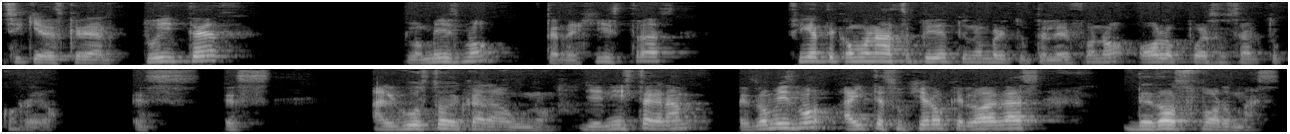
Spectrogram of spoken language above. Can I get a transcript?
si quieres crear Twitter, lo mismo, te registras. Fíjate cómo nada te pide tu nombre y tu teléfono o lo puedes usar tu correo. Es, es al gusto de cada uno. Y en Instagram es lo mismo. Ahí te sugiero que lo hagas de dos formas.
